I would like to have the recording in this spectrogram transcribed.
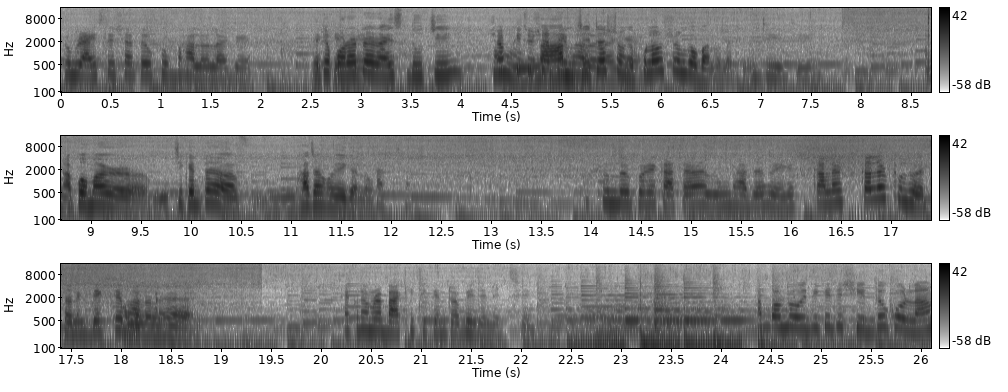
এবং রাইসের সাথেও খুব ভালো লাগে। এটা পরোটা রাইস লুচি সবকিছুর ভালো যেটার সঙ্গে পোলাওর সঙ্গেও ভালো লাগে। জি জি। আপু আমার চিকেনটা ভাজা হয়ে গেল। আচ্ছা। খুব সুন্দর করে কাটা এবং ভাজা হয়ে গেছে। কালার কালারফুল হয়েছে অনেক দেখতে ভালো লাগে। হ্যাঁ। এখন আমরা বাকি চিকেনটা ভেজে নিচ্ছি। আপু আমরা ওইদিকে যে সিদ্ধ করলাম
